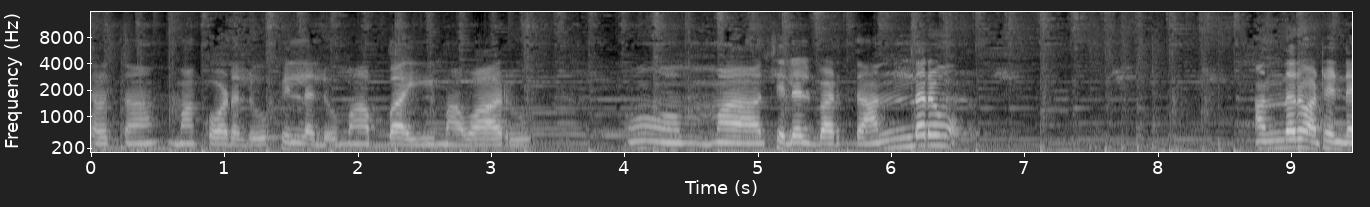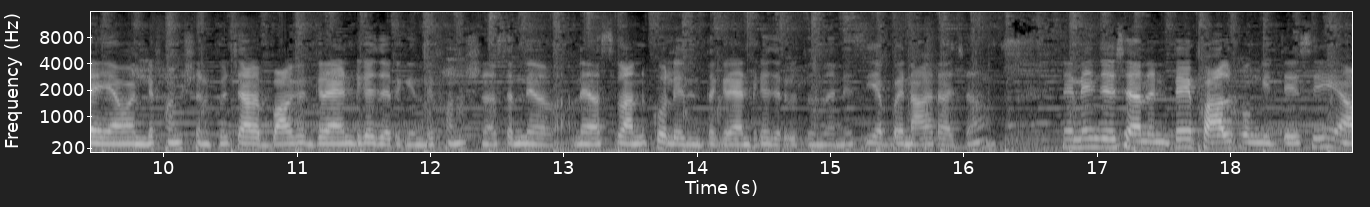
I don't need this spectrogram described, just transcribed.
తర్వాత మా కోడలు పిల్లలు మా అబ్బాయి మా వారు మా చెల్లెలు భర్త అందరం అందరం అటెండ్ అయ్యామండి ఫంక్షన్కు. చాలా బాగా గ్రాండ్గా జరిగింది ఫంక్షన్. అసలు నేను నేను అసలు అనుకోలేదు ఇంత గ్రాండ్గా జరుగుతుందనేసి అబ్బాయి నాగరాజా. నేనేం చేశానంటే పాలు పొంగిచ్చేసి ఆ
